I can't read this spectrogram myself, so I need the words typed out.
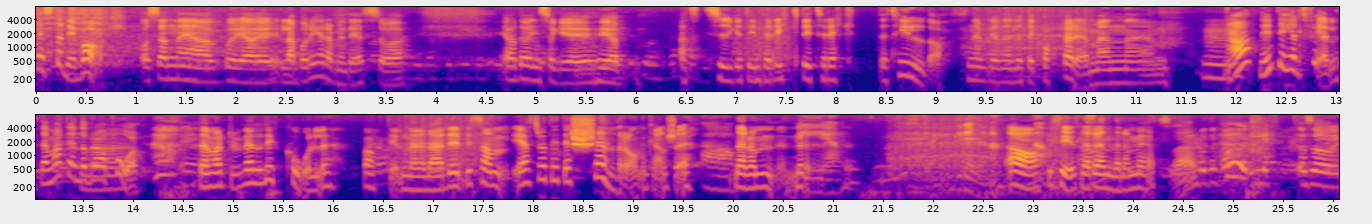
testa det bak. Och sen när jag började laborera med det så, ja då insåg jag hur jag, att tyget inte riktigt räckte till då. Så nu blev den lite kortare, men eh, Ja, det är inte helt fel. Den vart ändå bra på. Den varit väldigt cool bak till med det där. Det blir som, jag tror att det heter chevron kanske. när de, grejerna. ja, precis, när ränderna möts där. Och det var lätt, alltså,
